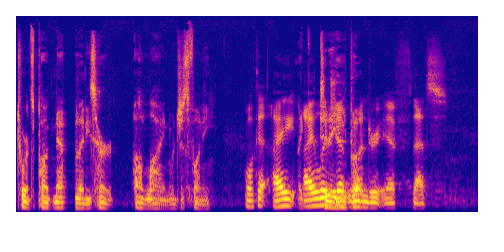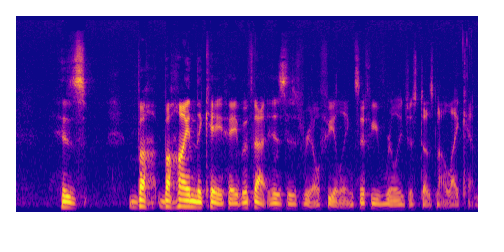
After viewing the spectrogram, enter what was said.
towards Punk now that he's hurt online, which is funny. Well, I Like, I legit put- wonder if that's his beh behind the kayfabe. If that is his real feelings, if he really just does not like him.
